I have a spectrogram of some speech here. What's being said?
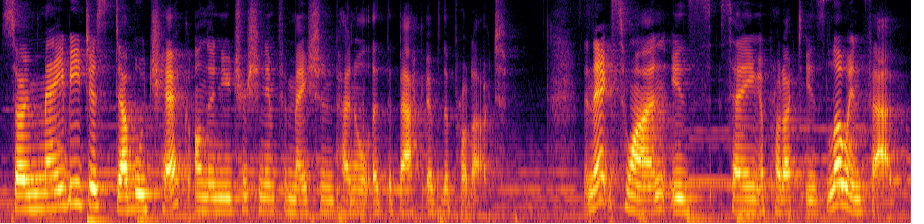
So maybe just double check on the nutrition information panel at the back of the product. The next one is saying a product is low in fat.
